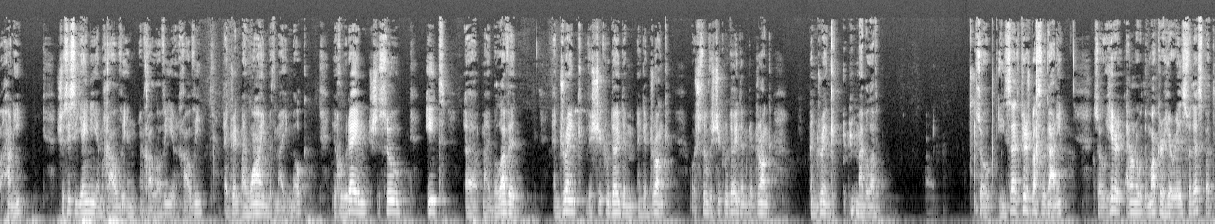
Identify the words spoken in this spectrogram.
honey. Shasisi Yeni and Chalavi and Chalvi. I drink my wine with my milk. Yehureim Shasu, eat uh, my beloved and drink Vishikru Doidim and get drunk, or Shasu Vishikru Doidim get drunk and drink my beloved. So he says, Pirish Basi Legani. So here, I don't know what the mucker here is for this, but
